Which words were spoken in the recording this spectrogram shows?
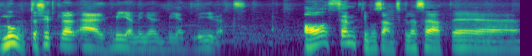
motorcyklar är meningen med livet. Ja, 50 procent skulle jag säga att det är,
